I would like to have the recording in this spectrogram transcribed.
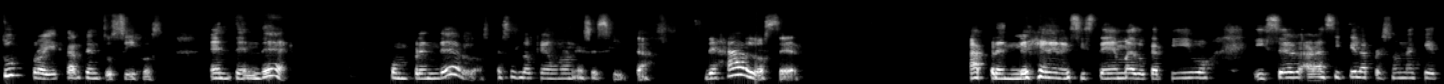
tú, proyectarte en tus hijos, entender comprenderlos. Eso es lo que uno necesita, dejarlos ser, aprender en el sistema educativo y ser ahora sí que la persona que,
